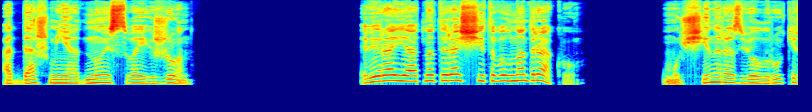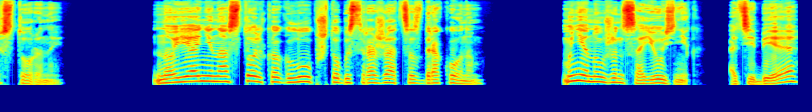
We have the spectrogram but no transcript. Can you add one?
отдашь мне одну из своих жен». Вероятно, ты рассчитывал на драку. Мужчина развел руки в стороны. Но я не настолько глуп, чтобы сражаться с драконом. Мне нужен союзник, а тебе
